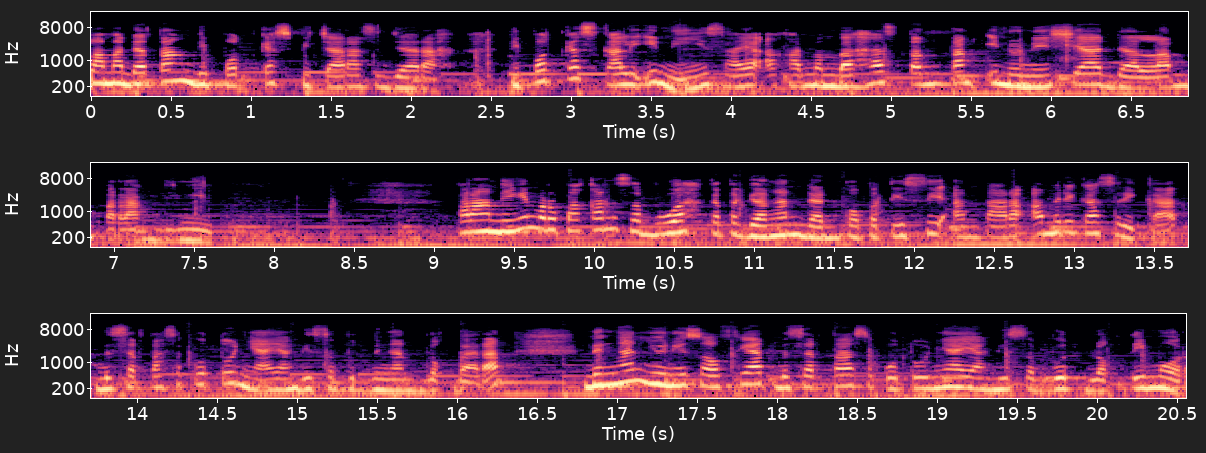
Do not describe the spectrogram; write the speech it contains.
selamat datang di podcast Bicara Sejarah. Di podcast kali ini saya akan membahas tentang Indonesia dalam Perang Dingin. Perang Dingin merupakan sebuah ketegangan dan kompetisi antara Amerika Serikat beserta sekutunya yang disebut dengan Blok Barat dengan Uni Soviet beserta sekutunya yang disebut Blok Timur.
